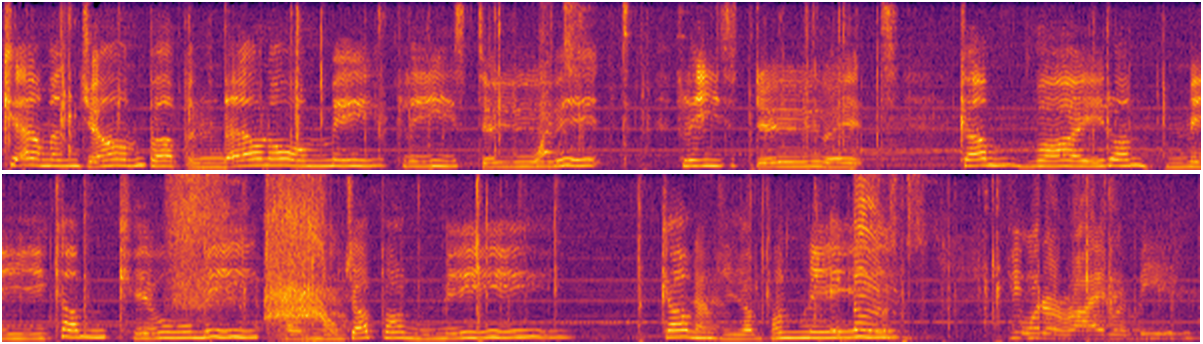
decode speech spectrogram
come and jump up and down on me. Please do What? it, please do it. Come ride on me, come kill me, come jump on me. Come No. jump on me. you want to ride with me.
